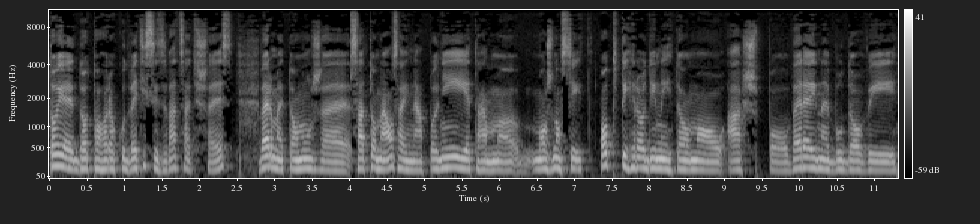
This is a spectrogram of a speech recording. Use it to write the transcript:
to je do toho roku 2026. Verme tomu, že sa to naozaj naplní. Je tam e, možnosti od tých rodinných domov až po verejné budovy,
